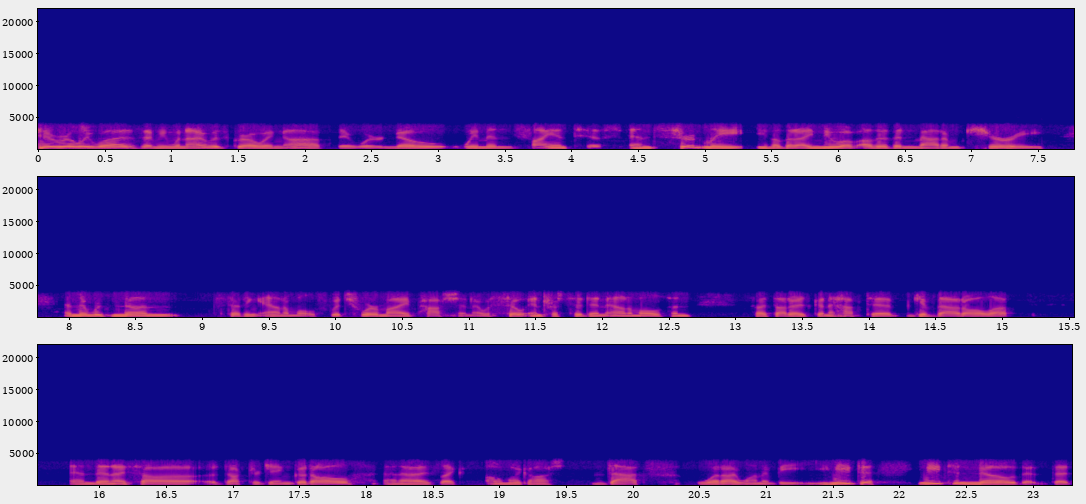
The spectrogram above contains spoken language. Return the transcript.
It really was. I mean, when I was growing up, there were no women scientists, and certainly, you know, that I knew of other than Madame Curie, and there was none studying animals, which were my passion. I was so interested in animals, and so I thought I was going to have to give that all up and then I saw Dr. Jane Goodall, and I was like, "Oh my gosh, that's what I want to be." You need to you need to know that that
